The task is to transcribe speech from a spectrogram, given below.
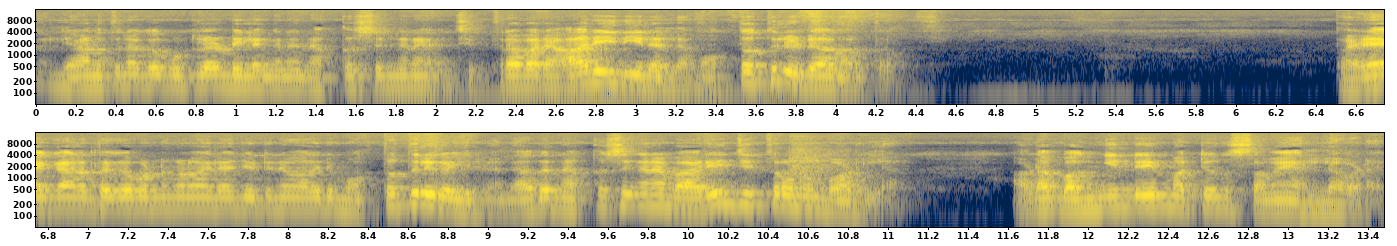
കല്യാണത്തിനൊക്കെ കുട്ടികളുണ്ടെങ്കിൽ ഇങ്ങനെ നക്കസ് ഇങ്ങനെ ചിത്രവര ആ രീതിയിലല്ല മൊത്തത്തിൽ ഇടുക എന്നർത്ഥം പഴയ കാലത്തൊക്കെ പെണ്ണുങ്ങൾ ചുറ്റിനും അതിന് മൊത്തത്തിൽ കഴിയില്ല. അല്ലാതെ നക്കസ് ഇങ്ങനെ വരയും ചിത്രമൊന്നും പാടില്ല. അവിടെ ഭംഗിന്റെയും മറ്റൊന്നും സമയമല്ല അവിടെ.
